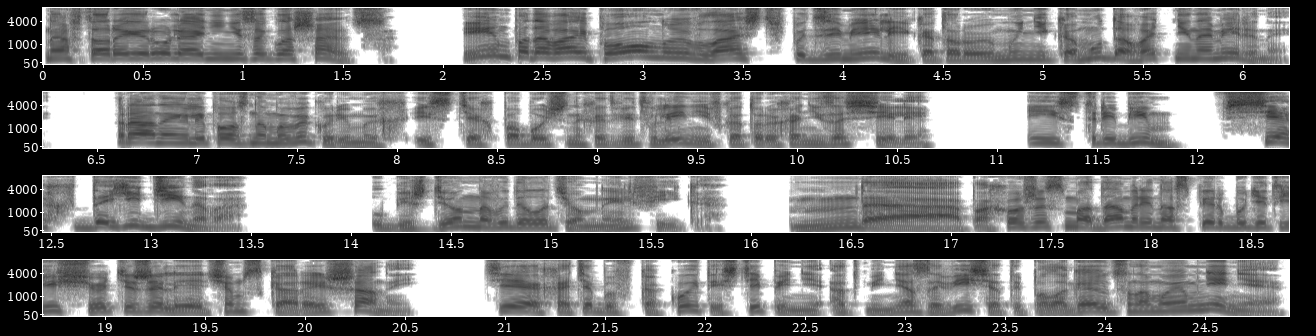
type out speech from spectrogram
На вторые роли они не соглашаются. Им подавай полную власть в подземелье, которую мы никому давать не намерены. Рано или поздно мы выкурим их из тех побочных ответвлений, в которых они засели, и истребим всех до единого», — убежденно выдала темная эльфийка. «М-да, похоже, с мадам Ренаспир будет еще тяжелее, чем с Карой и Шаной. Те хотя бы в какой-то степени от меня зависят и полагаются на мое мнение.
